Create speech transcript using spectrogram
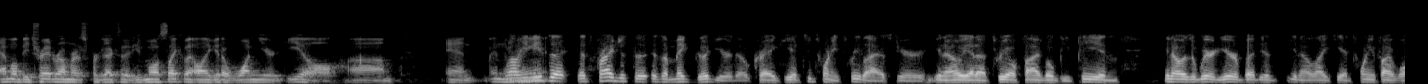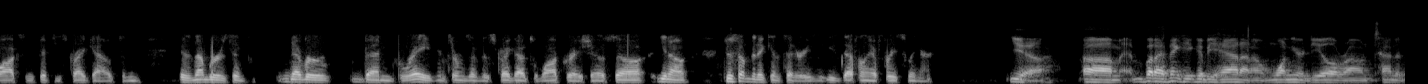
MLB trade rumors projected that he'd most likely only get a one-year deal. Um, and well, main, he needs a. That's probably just a, as a make good year though, Craig. He had 223 last year. You know, he had a 305 OBP, and you know it was a weird year, but his, you know, like he had 25 walks and 50 strikeouts, and his numbers have never been great in terms of his strikeout to walk ratio. So you know, just something to consider. He's he's definitely a free swinger. Yeah, um, but I think he could be had on a one-year deal around ten to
